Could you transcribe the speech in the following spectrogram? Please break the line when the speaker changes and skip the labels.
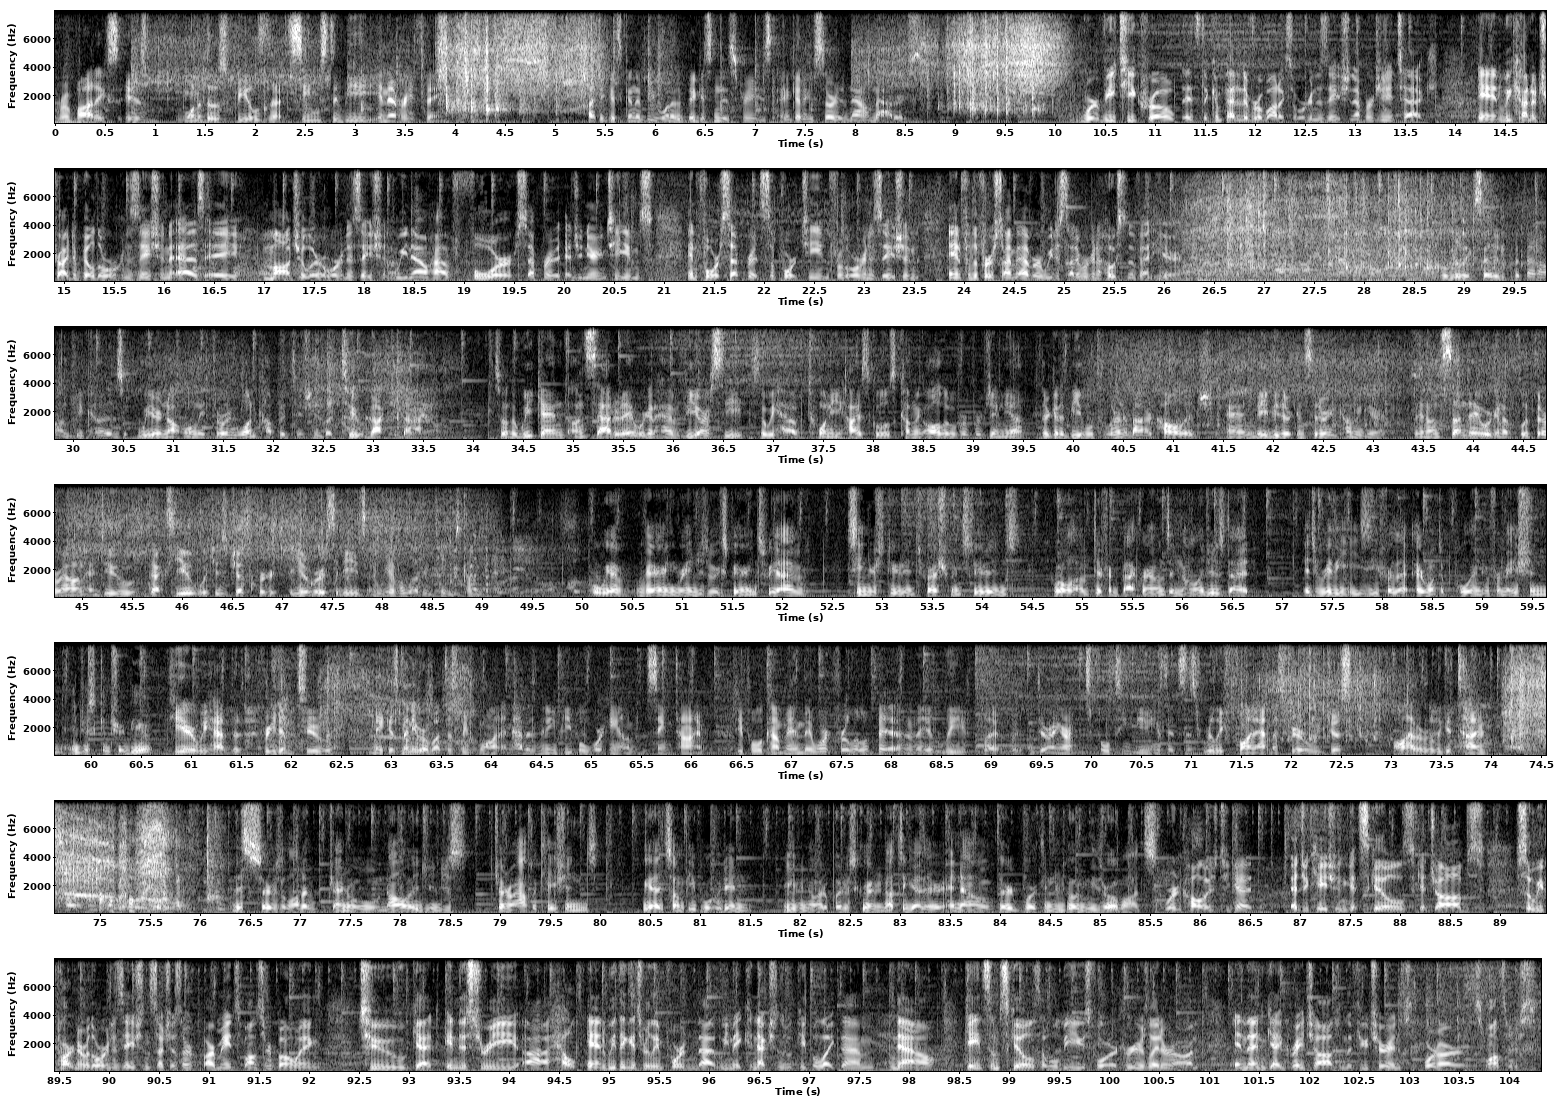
Robotics is one of those fields that seems to be in everything.
I think it's going to be one of the biggest industries and getting started now matters.
We're VT CRO. It's the competitive robotics organization at Virginia Tech. And we kind of tried to build our organization as a modular organization. We now have four separate engineering teams and four separate support teams for the organization. And for the first time ever, we decided we're going to host an event here.
We're really excited to put that on because we are not only throwing one competition, but two back to back. So on the weekend, on Saturday, we're going to have VRC. So we have 20 high schools coming all over Virginia. They're going to be able to learn about our college, and maybe they're considering coming here. Then on Sunday, we're going to flip it around and do VexU, which is just for universities, and we have 11 teams coming.
We have varying ranges of experience. We have senior students, freshman students, who all have different backgrounds and knowledges that it's really easy for that, everyone to pull in information and just contribute.
Here we have the freedom to make as many robots as we want and have as many people working on them at the same time. People come in, they work for a little bit and then they leave, but during our full team meetings, it's this really fun atmosphere where we just all have a really good time.
This serves a lot of general knowledge and just general applications. We had some people who didn't even know how to put a screw and a nut together, and now they're working and building these robots.
We're in college to get education, get skills, get jobs. So we partner with organizations such as our, our main sponsor, Boeing, to get industry uh, help. And we think it's really important that we make connections with people like them now, gain some skills that will be useful in our careers later on, and then get great jobs in the future and support our sponsors.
